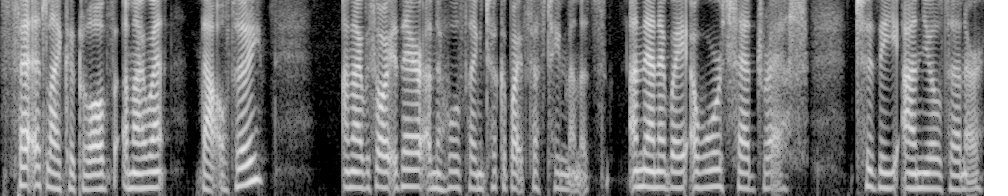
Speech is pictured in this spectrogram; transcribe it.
fitted like a glove, and I went, That'll do. And I was out of there and the whole thing took about 15 minutes. And then I, I wore said dress to the annual dinner.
